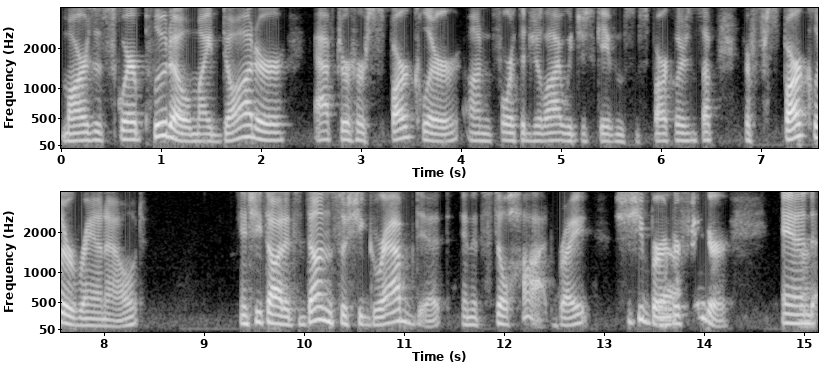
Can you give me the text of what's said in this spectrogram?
Mars is square Pluto. My daughter after her sparkler on Fourth of July, we just gave them some sparklers and stuff. Her sparkler ran out, and she thought it's done, so she grabbed it, and it's still hot, right? She, she burned yeah. her finger, and.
